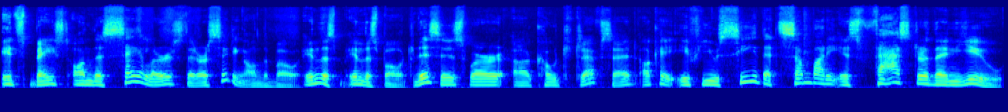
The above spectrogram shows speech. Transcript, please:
it's based on the sailors that are sitting on the boat in this in this boat. This is where uh, Coach Jeff said, "Okay, if you see that somebody is faster than you,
